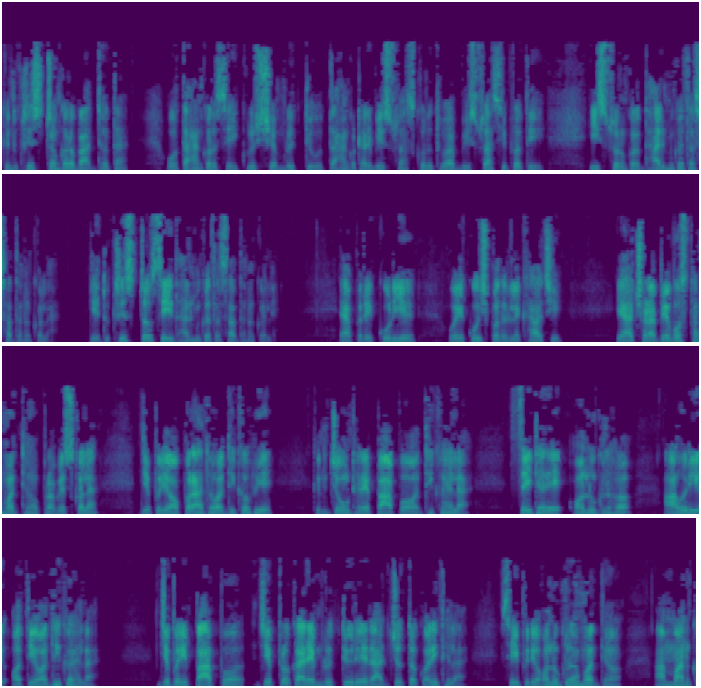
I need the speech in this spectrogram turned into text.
କିନ୍ତୁ ଖ୍ରୀଷ୍ଟଙ୍କର ବାଧ୍ୟତା ଓ ତାହାଙ୍କର ସେହି କୃଷ୍ୟ ମୃତ୍ୟୁ ତାହାଙ୍କଠାରେ ବିଶ୍ୱାସ କରୁଥିବା ବିଶ୍ୱାସୀ ପ୍ରତି ଈଶ୍ୱରଙ୍କର ଧାର୍ମିକତା ସାଧନ କଲା। ଯେହେତୁ ଖ୍ରୀଷ୍ଟ ସେହି ଧାର୍ମିକତା ସାଧନ କଲେ। ଏହାପରେ କୋଡ଼ିଏ ଓ ଏକୋଇଶ ପଦରେ ଲେଖା ଅଛି ଏହାଛଡ଼ା ବ୍ୟବସ୍ଥା ମଧ୍ୟ ପ୍ରବେଶ କଲା ଯେପରି ଅପରାଧ ଅଧିକ ହୁଏ କିନ୍ତୁ ଯେଉଁଠାରେ ପାପ ଅଧିକ ହେଲା ସେହିଠାରେ ଅନୁଗ୍ରହ ଆହୁରି ଅତି ଅଧିକ ହେଲା। ଯେପରି ପାପ ଯେ ପ୍ରକାରେ ମୃତ୍ୟୁରେ ରାଜତ୍ୱ କରିଥିଲା ସେହିପରି ଅନୁଗ୍ରହ ମଧ୍ୟ ଆମମାନଙ୍କ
